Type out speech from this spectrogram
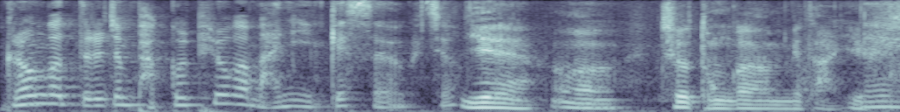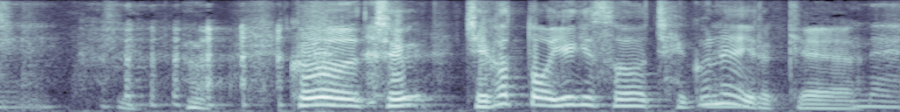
그런 것들을 좀 바꿀 필요가 많이 있겠어요, 그죠? 예, 어, 저 동감합니다. 예. 네, 그 제, 제가 또 여기서 최근에 네. 이렇게 네,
